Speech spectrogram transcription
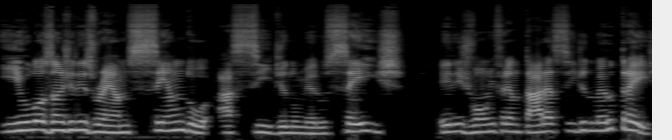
E o Los Angeles Rams, sendo a seed número 6, eles vão enfrentar a seed número 3.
